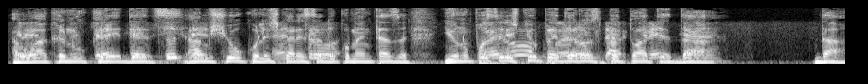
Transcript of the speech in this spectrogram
acum că nu cred că credeți, sunteți am și eu colegi care se într-o- documentează. Eu nu pot Vă să le rog, știu pe vă de rog, rost pe dar toate, cred da. că-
